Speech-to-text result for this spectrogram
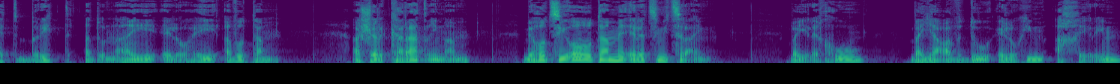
את ברית אדוני אלוהי אבותם, אשר כרת עמם, בהוציאו אותם מארץ מצרים. וילכו, ויעבדו אלוהים אחרים,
